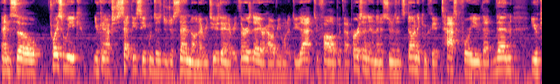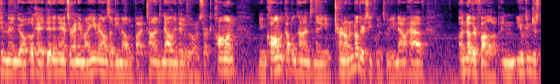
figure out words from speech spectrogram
And so twice a week, you can actually set these sequences to just send on every Tuesday and every Thursday, or however you want to do that to follow up with that person. And then as soon as it's done, it can create a task for you that then you can then go, okay, they didn't answer any of my emails. I've emailed them five times. Now let me pick up the phone and start to call them. You can call them a couple times, and then you can turn on another sequence where you now have another follow up, and you can just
